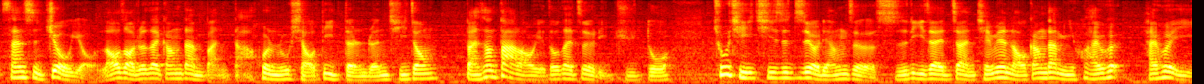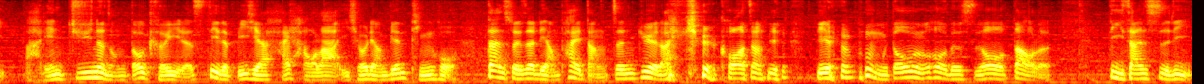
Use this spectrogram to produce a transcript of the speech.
三是旧友，老早就在钢弹版打混，如小弟等人，其中板上大佬也都在这里居多。初期其实只有两者实力在战，前面老钢弹迷还会还会以啊连 G 那种都可以的 C 的比起来还好啦，以求两边停火。但随着两派党争越来越夸张，连别人父母都问候的时候到了，第三势力，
